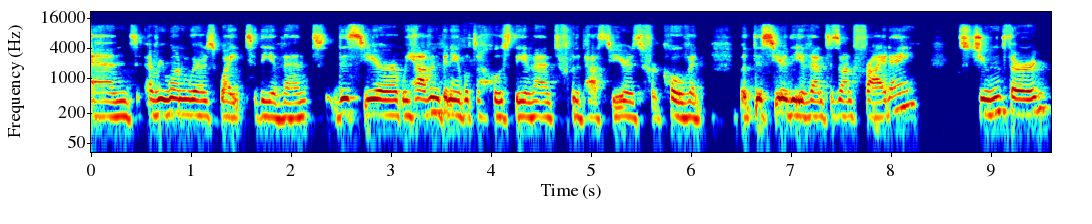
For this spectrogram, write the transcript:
And everyone wears white to the event. This year, we haven't been able to host the event for the past two years for COVID, but this year the event is on Friday. It's June 3rd.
